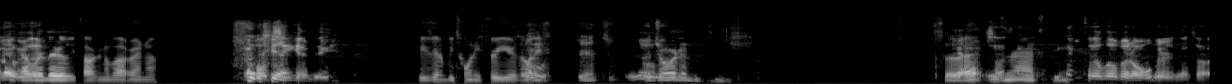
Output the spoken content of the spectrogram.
Oh, that we're literally talking about right now. How old is he going to be? He's going to be 23 years 20. old. Yeah, it's Ooh. Jordan. So Yeah, that so I nasty. think they're a little bit older than I thought.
